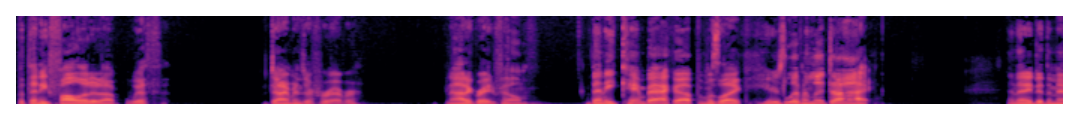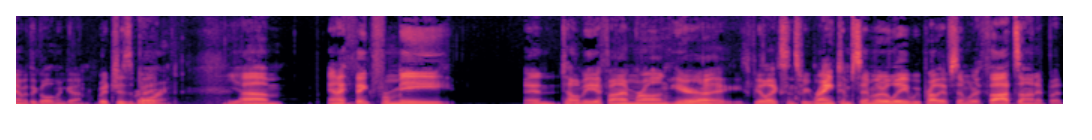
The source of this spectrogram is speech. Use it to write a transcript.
But then he followed it up with Diamonds Are Forever. Not a great film. Then he came back up and was like, "Here's Live and Let Die." And then he did The Man with the Golden Gun, which is Right. boring. Yeah. Um, and I think for me, and tell me if I'm wrong here, I feel like since we ranked him similarly, we probably have similar thoughts on it, but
